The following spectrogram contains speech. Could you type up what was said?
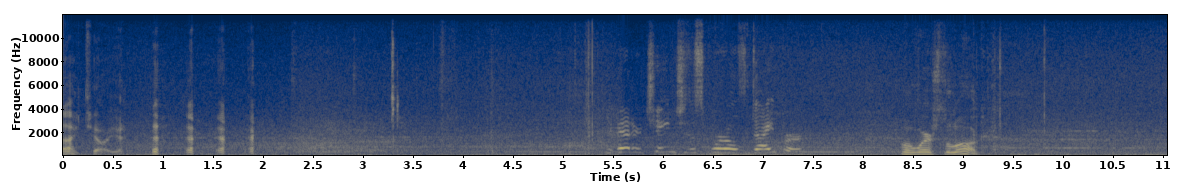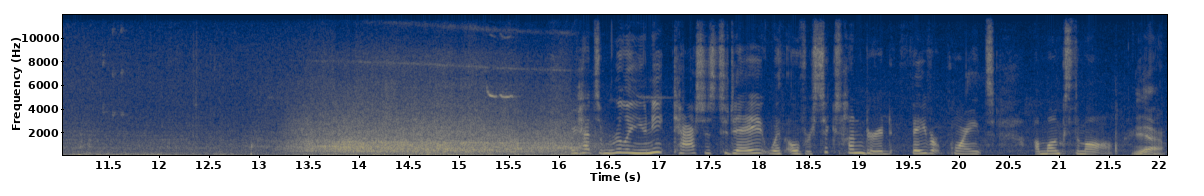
I tell you. You better change the squirrel's diaper. Well, where's the log? We had some really unique caches today with over 600 favorite points amongst them all. Yeah,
